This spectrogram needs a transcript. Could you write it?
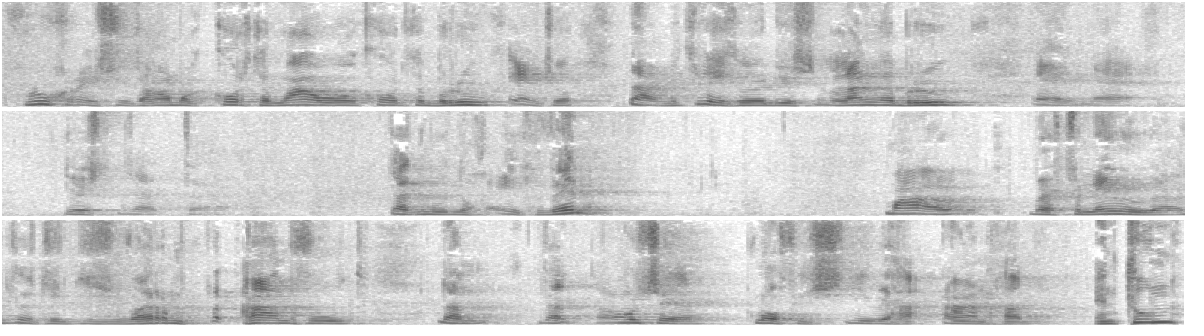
vroeger is het allemaal korte mouwen, korte broek en zo. Nou, dan kregen we dus een lange broek. En uh, dus dat, uh, dat moet nog even wennen. Maar we vernemen wel dat het dus warmer aanvoelt dan, dan onze kloffies die we aan hadden. En toen,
